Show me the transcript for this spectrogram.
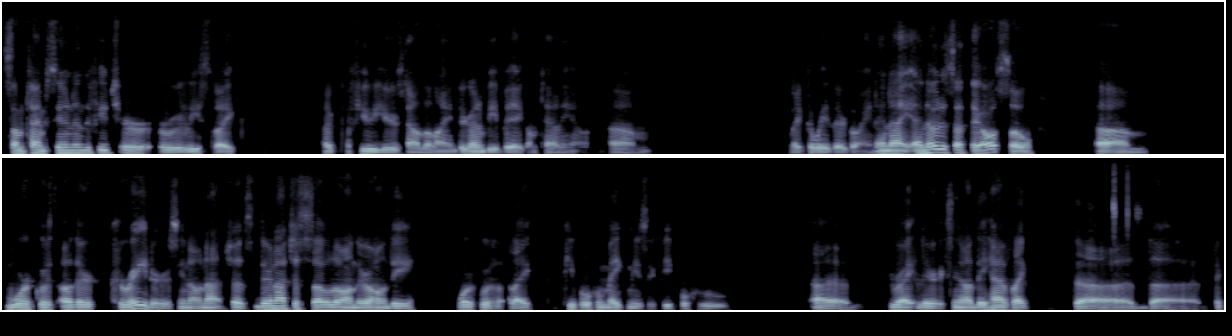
sometime soon in the future or at least like a, a few years down the line. They're gonna be big, I'm telling you. Um, like the way they're going. And I, I noticed that they also um work with other creators, you know, not just they're not just solo on their own. They work with like people who make music, people who uh write lyrics. You know, they have like the the the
